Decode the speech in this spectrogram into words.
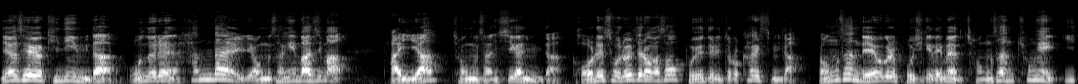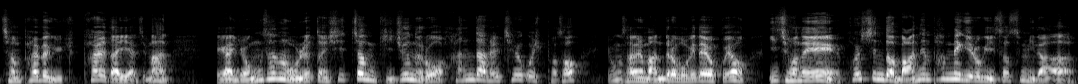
안녕하세요 기니입니다. 오늘은 한 달 영상의 마지막 다이아 정산 시간입니다. 거래소를 들어가서 보여드리도록 하겠습니다. 정산 내역을 보시게 되면 정산 총액 2868 다이아지만 제가 영상을 올렸던 시점 기준으로 한 달을 채우고 싶어서 영상을 만들어 보게 되었고요. 이전에 훨씬 더 많은 판매 기록이 있었습니다.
